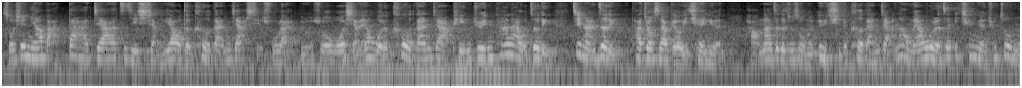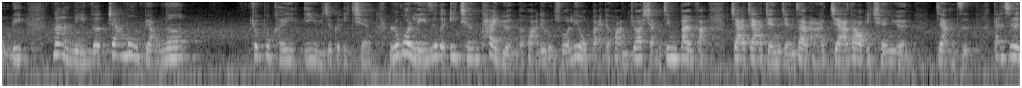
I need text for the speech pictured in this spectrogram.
首先你要把大家自己想要的客单价写出来。比如说，我想要我的客单价平均，他来我这里进来这里，他就是要给我一千元。好，那这个就是我们预期的客单价。那我们要为了这一千元去做努力。那你的价目表呢，就不可以低于这个一千。如果离这个一千太远的话，例如说六百的话，你就要想尽办法加加减减，再把它加到一千元。这样子，但是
